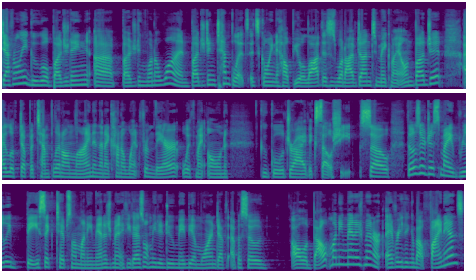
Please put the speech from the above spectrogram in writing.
Definitely Google budgeting, uh, budgeting 101, budgeting templates. It's going to help you a lot. This is what I've done to make my own budget. I looked up a template online and then I kind of went from there with my own Google Drive Excel sheet. So, those are just my really basic tips on money management. If you guys want me to do maybe a more in depth episode, all about money management or everything about finance,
